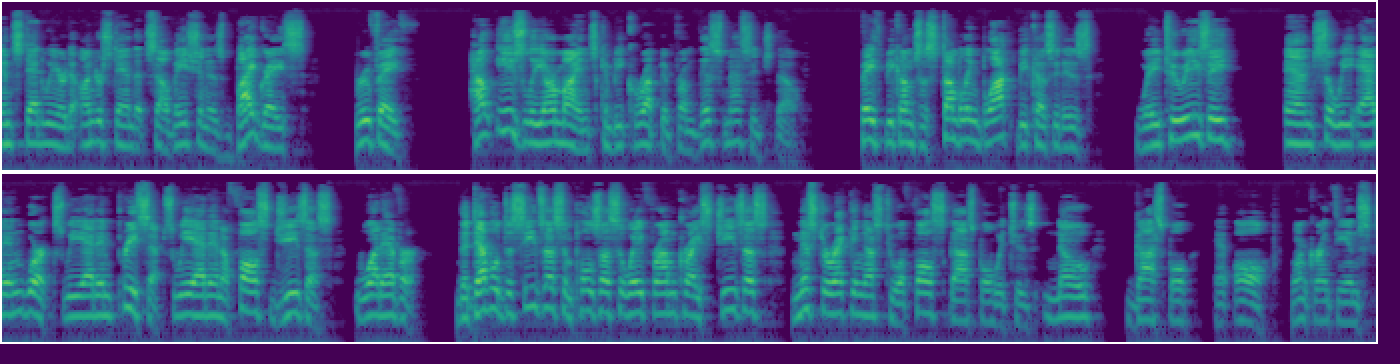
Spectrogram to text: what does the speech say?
Instead, we are to understand that salvation is by grace through faith. How easily our minds can be corrupted from this message, though. Faith becomes a stumbling block because it is way too easy. And so we add in works, we add in precepts, we add in a false Jesus, whatever. The devil deceives us and pulls us away from Christ Jesus, misdirecting us to a false gospel, which is no gospel at all. 1 Corinthians,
